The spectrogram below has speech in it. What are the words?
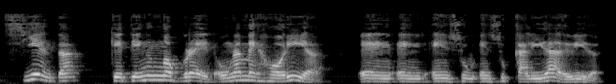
sienta que tiene un upgrade o una mejoría en, en, su, en su calidad de vida.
